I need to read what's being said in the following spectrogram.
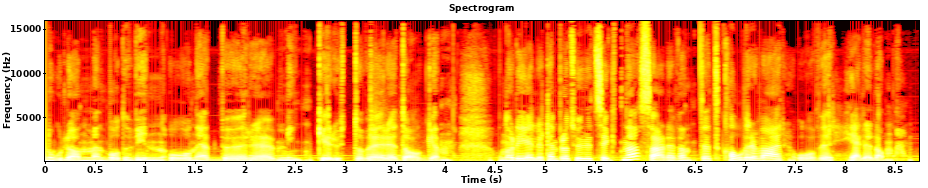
Nordland, men både vind og nedbør minker utover dagen. Og når det gjelder temperaturutsiktene, så er det ventet kaldere vær over hele landet.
